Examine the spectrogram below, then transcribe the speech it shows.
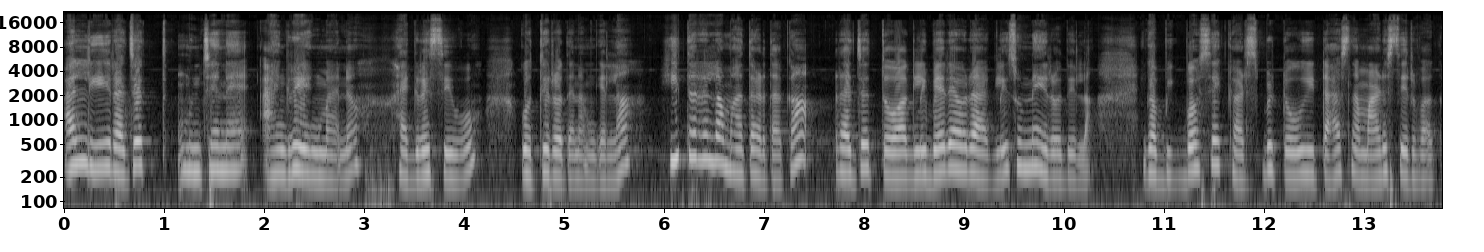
ಅಲ್ಲಿ ರಜತ್ ಮುಂಚೆನೇ ಆ್ಯಂಗ್ರಿ ಯಂಗ್ ಮ್ಯಾನು ಅಗ್ರೆಸಿವು ಗೊತ್ತಿರೋದೆ ನಮಗೆಲ್ಲ. ಈ ಥರ ಎಲ್ಲ ಮಾತಾಡಿದಾಗ ರಜತ್ತು ಆಗಲಿ, ಬೇರೆಯವರೇ ಆಗಲಿ ಸುಮ್ಮನೆ ಇರೋದಿಲ್ಲ. ಈಗ ಬಿಗ್ ಬಾಸೇ ಕಡಿಸ್ಬಿಟ್ಟು ಈ ಟಾಸ್ಕ್ನ ಮಾಡಿಸ್ತಿರುವಾಗ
